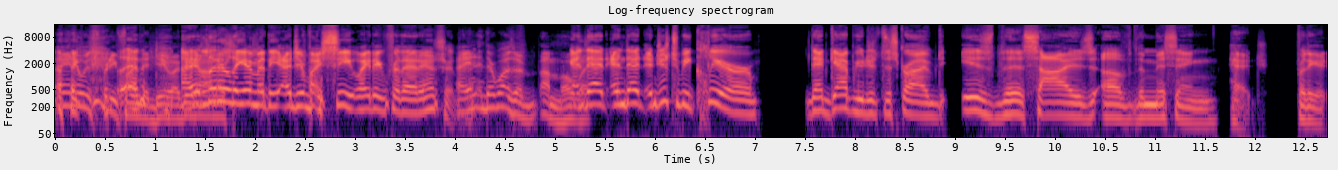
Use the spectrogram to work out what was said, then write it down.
I mean, it was pretty fun to do. I, literally am at the edge of my seat waiting for that answer. I mean, there was a, a moment, and that and that and just to be clear, that gap you just described is the size of the missing hedge for the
